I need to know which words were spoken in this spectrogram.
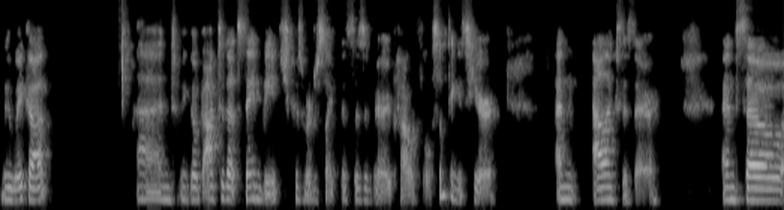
we wake up and we go back to that same beach because we're just like, this is a very powerful, something is here. And Alex is there. And so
